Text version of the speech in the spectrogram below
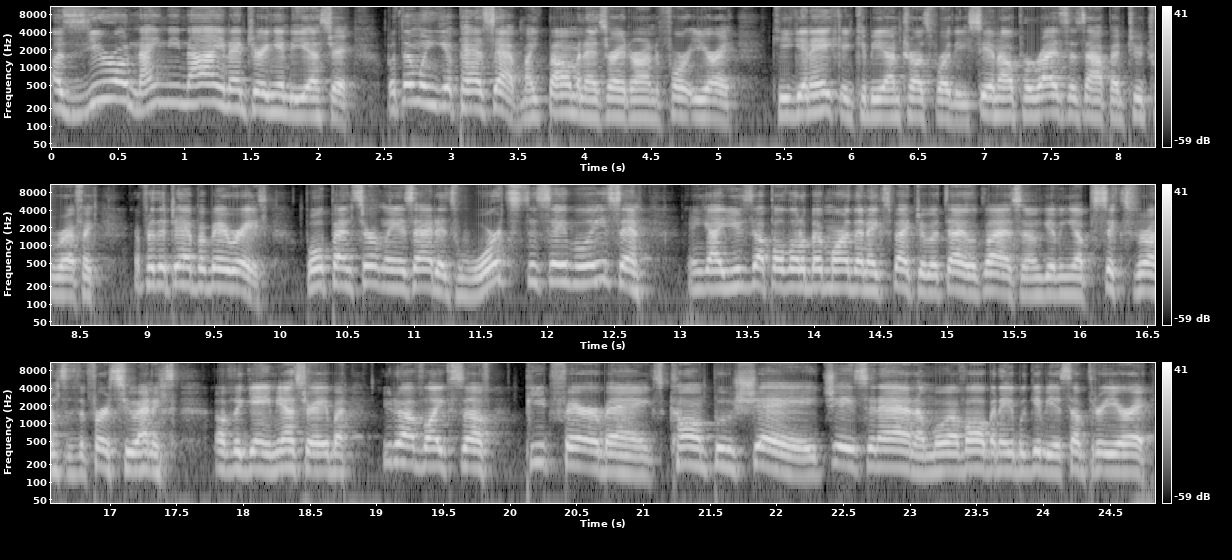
a 0.99 entering into yesterday. But then when you get past that, Mike Baumann has right around a 4 ERA. Keegan Akin can be untrustworthy. Cionel Perez has not been too terrific. And for the Tampa Bay Rays, bullpen certainly has had its warts to say the least, and, and got used up a little bit more than expected with Tyler Glasnow giving up six runs in the first two innings of the game yesterday. But you do have likes of Pete Fairbanks, Colin Poche, Jason Adam, who have all been able to give you a sub 3 ERA.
